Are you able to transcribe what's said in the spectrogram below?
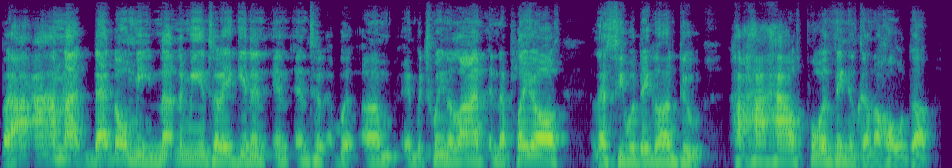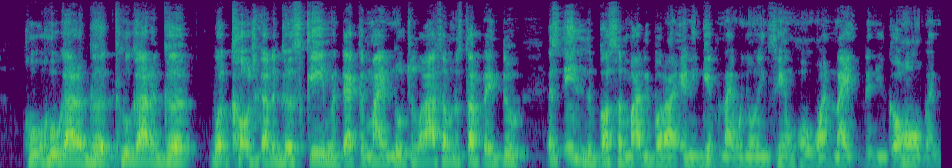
But I, am not. That don't mean nothing to me until they get in, in into but um in between the line in the playoffs. Let's see what they're gonna do. How how how's Porzingis gonna hold up? Who who got a good who got a good what coach got a good scheme that can might neutralize some of the stuff they do. It's easy to bust somebody but on any given night when you only see them for one night, then you go home and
